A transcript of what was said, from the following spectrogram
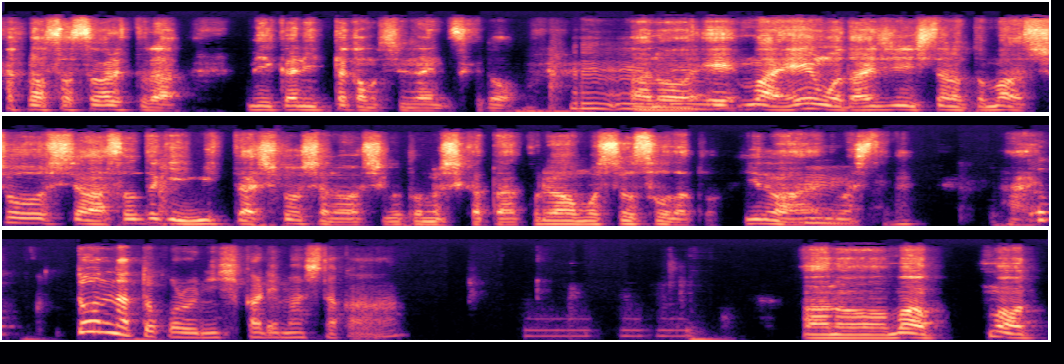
誘われたらメーカーに行ったかもしれないんですけど、あの、え、まあ、縁を大事にしたのと、まあ、商社、その時に見た商社の仕事の仕方、これは面白そうだというのはありましたね。うん、はいど。どんなところに惹かれましたか？あの、まあ、まあ、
